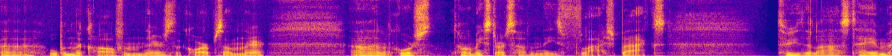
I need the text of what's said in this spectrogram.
uh, open the coffin, there's the corpse on there. And of course, Tommy starts having these flashbacks to the last time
